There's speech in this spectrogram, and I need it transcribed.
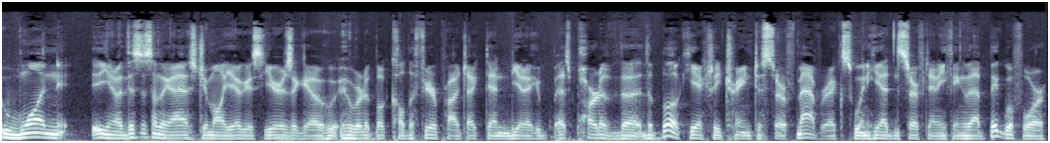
one you know, this is something I asked Jaimal Yogis years ago, who, who, wrote a book called The Fear Project, and you know, he, as part of the the book, he actually trained to surf Mavericks when he hadn't surfed anything that big before.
